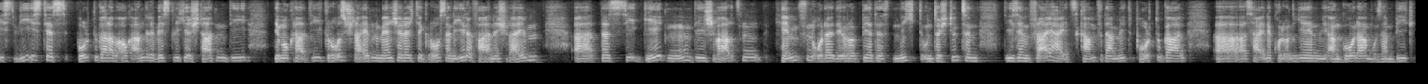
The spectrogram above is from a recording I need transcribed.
ist, wie ist es Portugal, aber auch andere westliche Staaten, die Demokratie groß schreiben, Menschenrechte groß an ihre Fahne schreiben, dass sie gegen die Schwarzen kämpfen oder die Europäer das nicht unterstützen, diesen Freiheitskampf, damit Portugal äh, seine Kolonien wie Angola, Mosambik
